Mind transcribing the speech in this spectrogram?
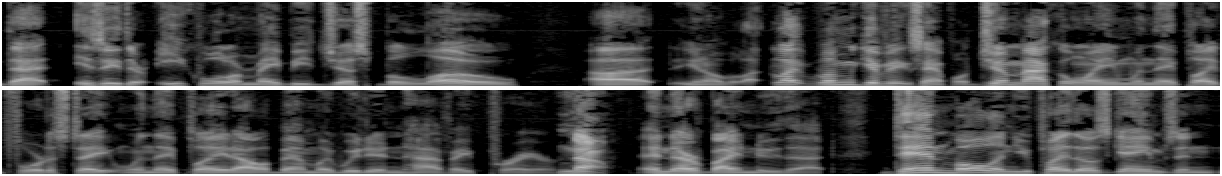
that is either equal or maybe just below uh, you know, like let me give you an example. Jim McElwain, when they played Florida State, when they played Alabama, we didn't have a prayer. No, and everybody knew that. Dan Mullen, you play those games, and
